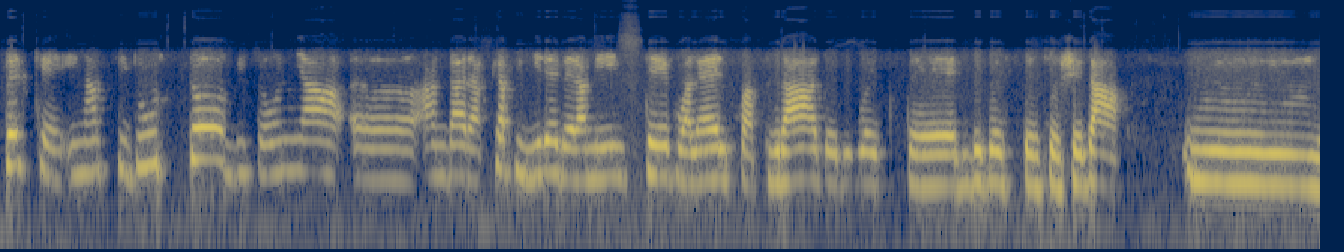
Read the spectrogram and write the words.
perché innanzitutto bisogna eh, andare a capire veramente qual è il fatturato di queste, di queste società. Mm,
